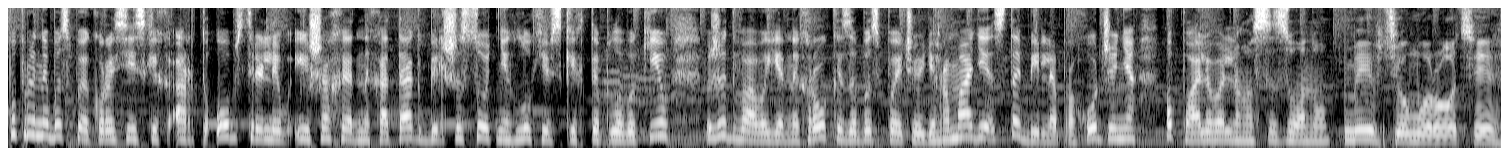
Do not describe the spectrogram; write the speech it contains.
Попри небезпеку російських артобстрілів і шахедних атак, більше сотні глухівських тепловиків вже два воєнних роки забезпечують громаді стабільне проходження опалювального сезону. Ми в цьому році, е,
